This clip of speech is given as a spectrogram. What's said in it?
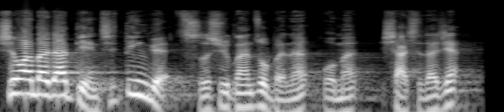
希望大家点击订阅，持续关注本人。我们下期再见。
